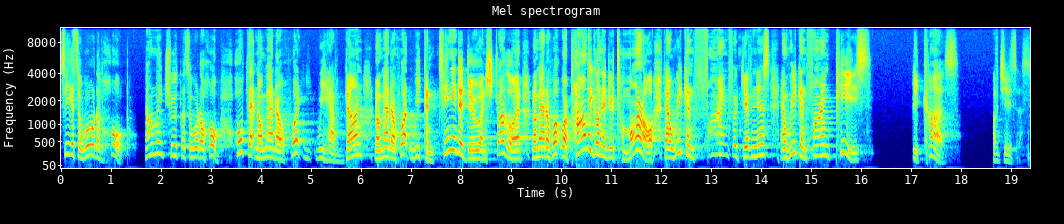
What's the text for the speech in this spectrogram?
See, it's a world of hope. Not only truth, but it's a word of hope. Hope that no matter what we have done, no matter what we continue to do and struggle in, no matter what we're probably going to do tomorrow, that we can find forgiveness and we can find peace because of Jesus.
